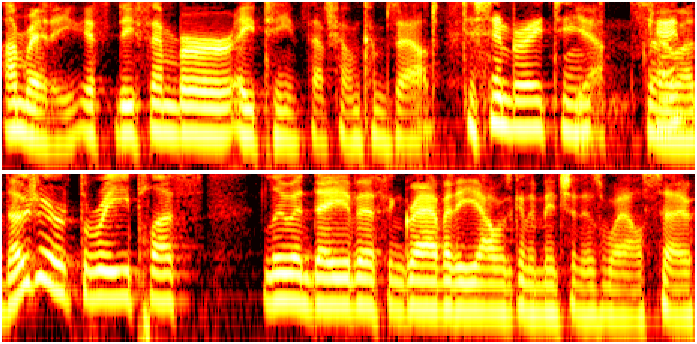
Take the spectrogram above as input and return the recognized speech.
I'm ready. It's December 18th that film comes out. December eighteenth. Yeah. So okay. uh, those are three plus Llewyn Davis and Gravity. I was going to mention as well. So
